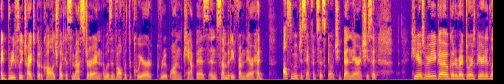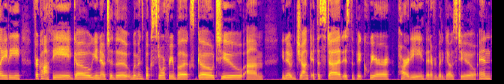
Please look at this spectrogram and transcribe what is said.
I'd briefly tried to go to college for like a semester, and I was involved with the queer group on campus, and somebody from there had also moved to San Francisco, and she'd been there, and she said. Here's where you go. Go to Red Dora's Bearded Lady for coffee. Go, you know, to the women's bookstore for your books. Go to, um, you know, Junk at the Stud is the big queer party that everybody goes to. And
